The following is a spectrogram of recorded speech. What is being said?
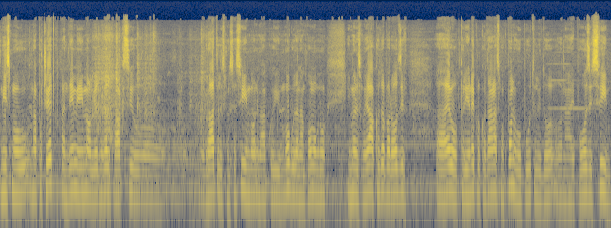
Mi smo na početku pandemije imali jednu veliku akciju, obratili smo se svim onima koji mogu da nam pomognu, imali smo jako dobar odziv Evo, prije nekoliko dana smo ponovo uputili do onaj poziv svim e,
